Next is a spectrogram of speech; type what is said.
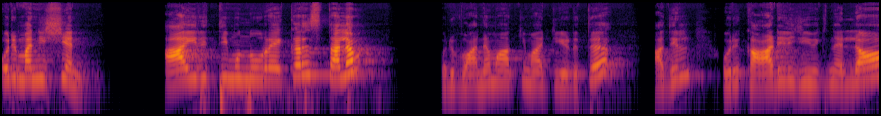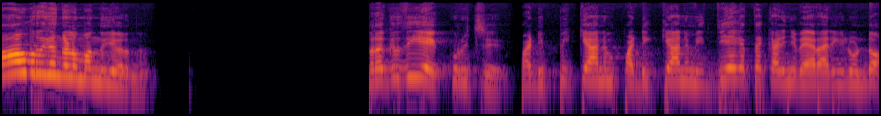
ഒരു മനുഷ്യൻ ആയിരത്തി മുന്നൂറ് ഏക്കർ സ്ഥലം ഒരു വനമാക്കി മാറ്റിയെടുത്ത് അതിൽ ഒരു കാടിൽ ജീവിക്കുന്ന എല്ലാ മൃഗങ്ങളും വന്നു ചേർന്ന്. പ്രകൃതിയെ കുറിച്ച് പഠിപ്പിക്കാനും പഠിക്കാനും ഇദ്ദേഹത്തെ കഴിഞ്ഞ് വേറെ ആരെങ്കിലും ഉണ്ടോ?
